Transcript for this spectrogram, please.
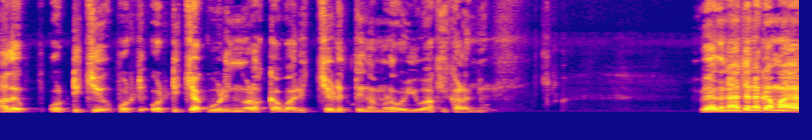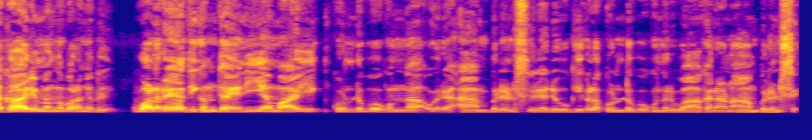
അത് ഒട്ടിച്ച് പൊട്ടി ഒട്ടിച്ച കൂളിങ്ങുകളൊക്കെ വലിച്ചെടുത്ത് നമ്മൾ ഒഴിവാക്കി കളഞ്ഞു. വേദനാജനകമായ കാര്യം എന്ന് പറഞ്ഞത് വളരെയധികം ദയനീയമായി കൊണ്ടുപോകുന്ന ഒരു ആംബുലൻസിലെ രോഗികളെ കൊണ്ടുപോകുന്ന ഒരു വാഹനമാണ് ആംബുലൻസ്.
